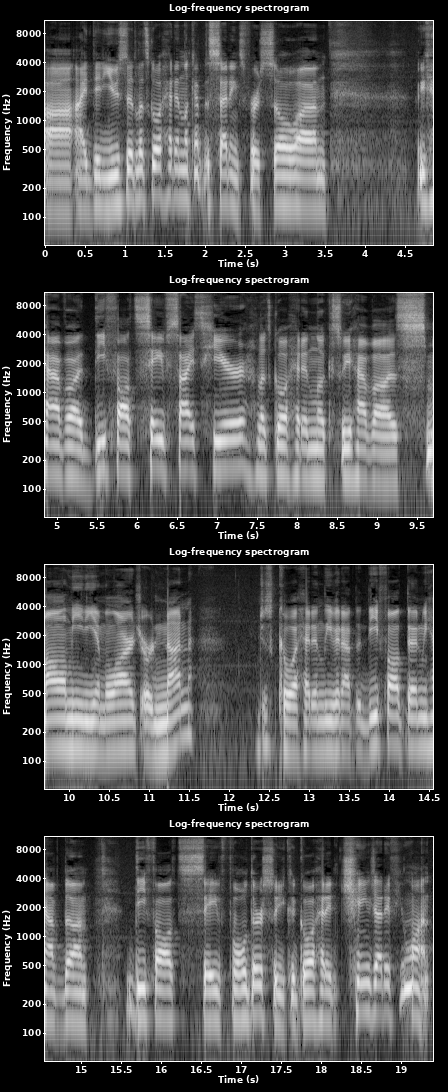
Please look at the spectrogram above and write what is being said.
Uh, I did use it. Let's go ahead and look at the settings first. So um, we have a default save size here. Let's go ahead and look. So you have a small, medium, large, or none. Just go ahead and leave it at the default. Then we have the default save folder. So you could go ahead and change that if you want.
